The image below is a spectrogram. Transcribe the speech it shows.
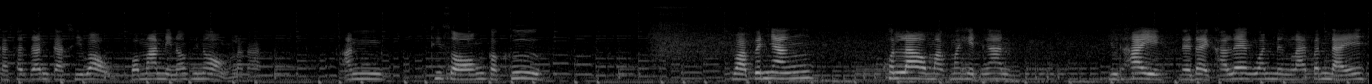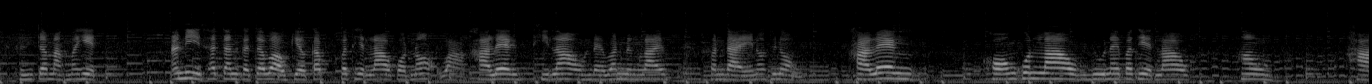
กะสัจจันกะซีเว้าประมาณนี้เนาะพี่น้องแล้วก็อันที่สองก็คือ ว่าเป็นยังคนลาวมักมาเฮ็ดงาน อยู่ไทยและได้ค่าแรงวันหนึ่งหลายปันใดถึงจะมักมาเฮ็ด อันนี้ถ้าจันก็จะเว่าเกี่ยวกับประเทศลาวก่อนเนาะว่าค่าแรงที่ลาวได้วันหนึ่งหลายปันใดเนาะพี่น้องค่าแรงของคนลาวอยู่ในประเทศลาวเฮาถ้า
